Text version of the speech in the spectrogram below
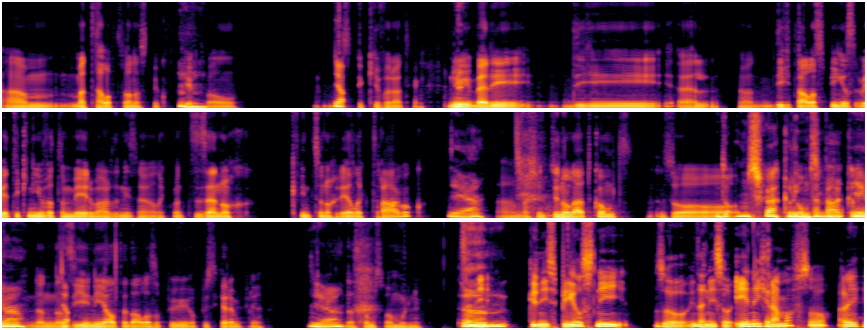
Ehm, maar het helpt wel een stuk, het geeft Mhm. wel een Ja. stukje vooruitgang. Nu, bij die, die eh, digitale spiegels weet ik niet of het een meerwaarde is eigenlijk, want ze zijn nog, ik vind ze nog redelijk traag ook. Ja. Ehm, als je een tunnel uitkomt, zo De omschakeling. de omschakeling, Van de, dan, dan Ja. zie je niet altijd alles op je, op je schermpje. ja. Dat is soms wel moeilijk. Die- Ehm, Kunnen die spiegels niet zo... Is dat niet zo 1 gram of zo? Allee,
